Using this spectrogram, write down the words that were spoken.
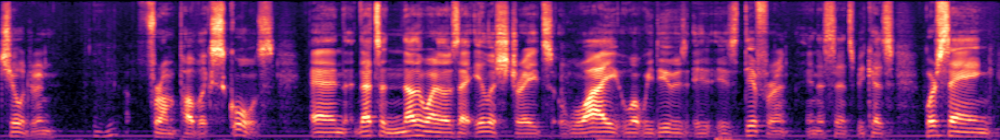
Children from Public Schools, and that's another one of those that illustrates why what we do is, is, is different in a sense because we're saying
